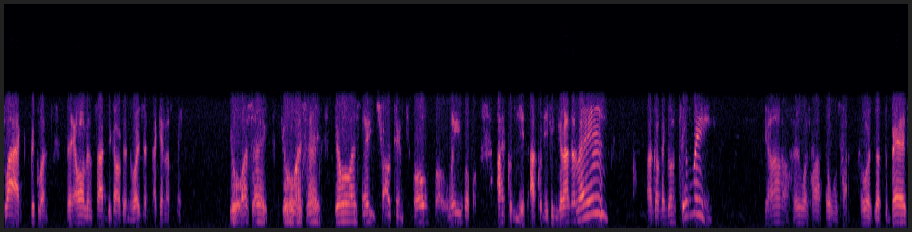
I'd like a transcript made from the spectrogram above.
flags, big ones. They all inside the garden waving against me. USA, USA, USA, shouting, unbelievable. I couldn't, I couldn't even get out of the ring. I thought they're going to kill me. Yeah, it was hot. It was hot. It was the, the best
